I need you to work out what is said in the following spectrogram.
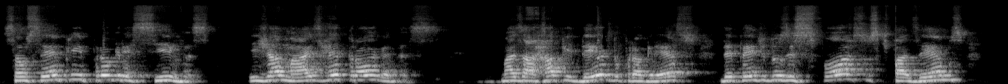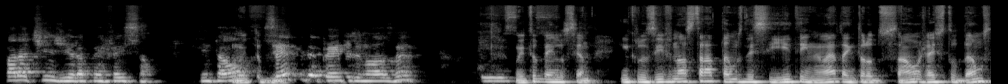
são sempre progressivas e jamais retrógradas. Mas a rapidez do progresso depende dos esforços que fazemos para atingir a perfeição. Então, sempre depende de nós, né? Isso. Muito bem, Luciano. Inclusive, nós tratamos desse item, não é? Da introdução, já estudamos.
